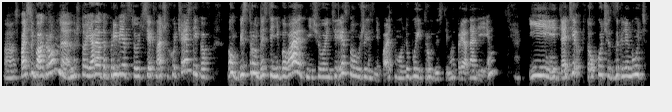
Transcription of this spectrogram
А, спасибо огромное. Ну что, я рада приветствовать всех наших участников. Ну, без трудностей не бывает ничего интересного в жизни, поэтому любые трудности мы преодолеем. И для тех, кто хочет заглянуть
